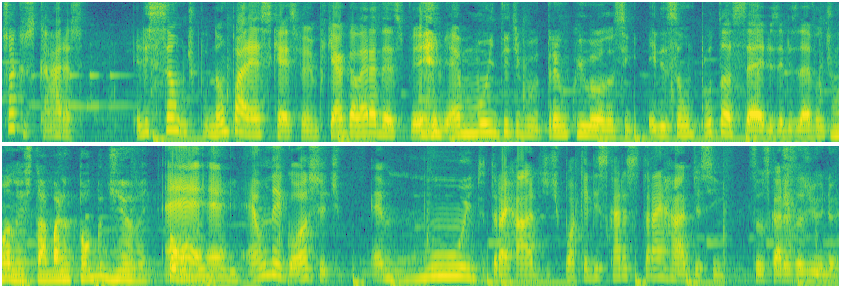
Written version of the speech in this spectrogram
Só que os caras, eles são, tipo, não parece que é SPM, porque a galera da SPM é muito, tipo, tranquilona, assim. Eles são puta sérios, eles levam, tipo... Mano, eles trabalham todo dia, velho. Todo É, dia. é, é um negócio, tipo, é muito tryhard. Tipo, aqueles caras tryhard, assim. São os caras da Junior.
